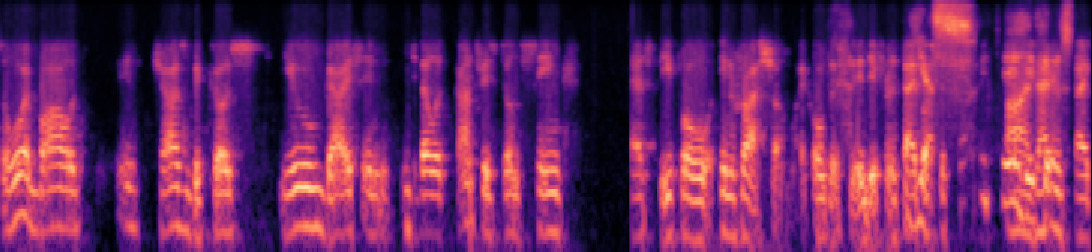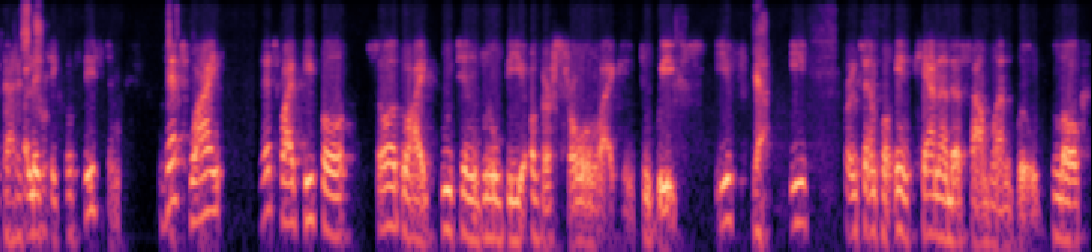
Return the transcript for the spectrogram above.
saw about it just because you guys in developed countries don't think as people in Russia, like obviously a different type Yes. of society, Uh, different is- type of is true. political system. That's why that's why people thought like Putin will be overthrown like in two weeks. If Yeah. if for example in Canada someone will block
